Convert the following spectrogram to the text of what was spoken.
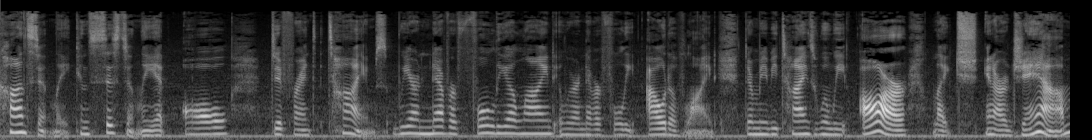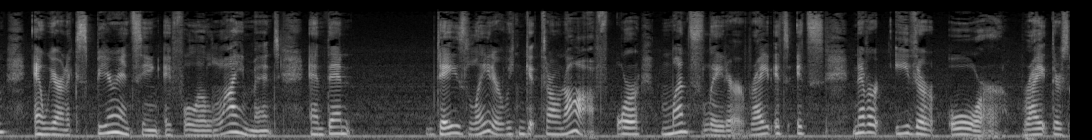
constantly, consistently, at all different times. We are never fully aligned and we are never fully out of line. There may be times when we are like in our jam and we are experiencing a full alignment, and then days later we can get thrown off or months later right it's it's never either or right? There's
